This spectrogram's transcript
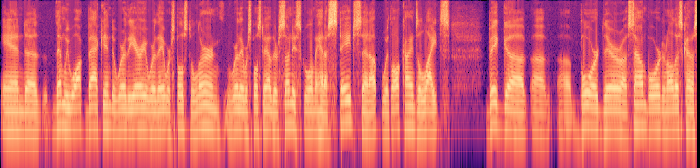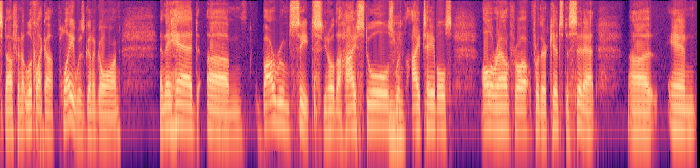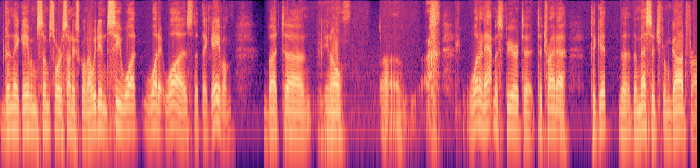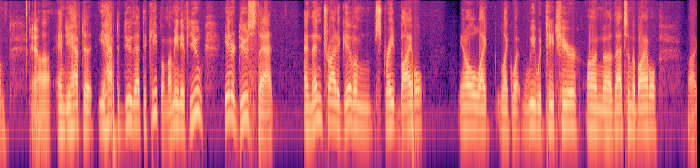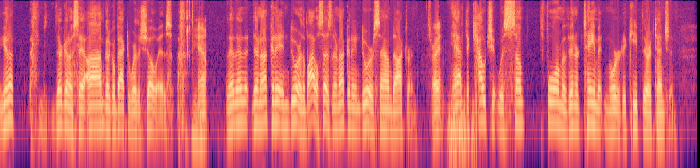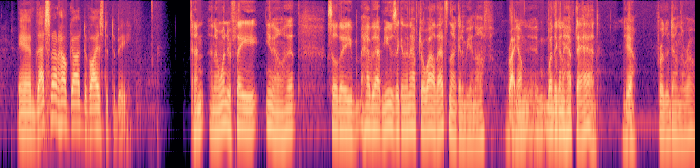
And uh, then we walked back into where the area where they were supposed to learn, where they were supposed to have their Sunday school, and they had a stage set up with all kinds of lights, big uh, uh, uh board there, a soundboard, and all this kind of stuff. And it looked like a play was going to go on and they had um, barroom seats. You know, the high stools mm-hmm. with the high tables all around for for their kids to sit at. Uh, and then they gave them some sort of Sunday school. Now we didn't see what what it was that they gave them, but uh, you know, uh, what an atmosphere to to try to to get the the message from God from. Yeah. Uh, and you have to you have to do that to keep them. I mean, if you introduce that and then try to give them straight Bible, you know, like like what we would teach here on uh, that's in the Bible. Uh, you're not. They're going to say, oh, "I'm going to go back to where the show is." Yeah. they're, they're not going to endure. The Bible says they're not going to endure sound doctrine. That's right. You have to couch it with some form of entertainment in order to keep their attention, and that's not how God devised it to be. And and I wonder if they, you know, that so they have that music, and then after a while, that's not going to be enough. Right. And what are they going to have to add? Yeah. Know, further down the road.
